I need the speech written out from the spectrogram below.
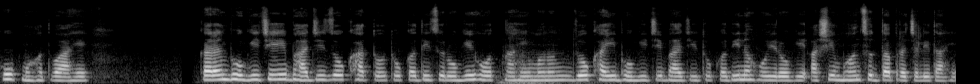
खूप महत्त्व आहे. कारण भोगीची भाजी जो खातो तो कधीच रोगी होत नाही. म्हणून जो खाई भोगीची भाजी तो कधी न होई रोगी अशी म्हणसुद्धा प्रचलित आहे.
